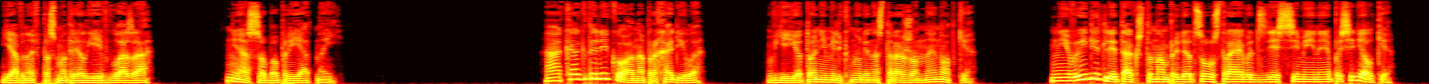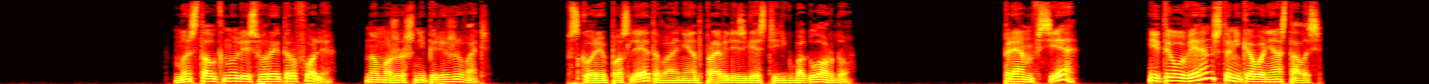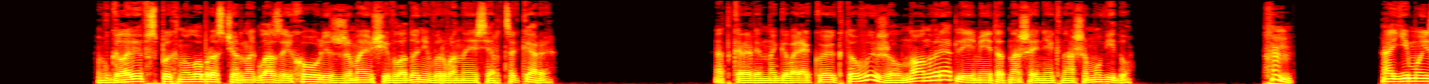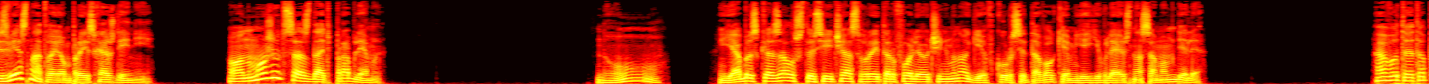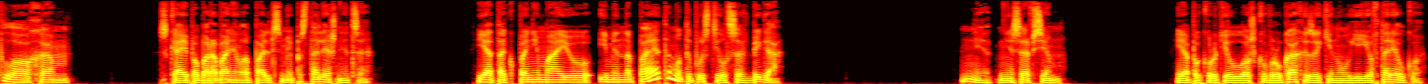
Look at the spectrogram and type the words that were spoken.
Я вновь посмотрел ей в глаза. Не особо приятной. А как далеко она проходила? В ее тоне мелькнули настороженные нотки. Не выйдет ли так, что нам придется устраивать здесь семейные посиделки? Мы столкнулись в Рейтерфоле, но можешь не переживать. Вскоре после этого они отправились гостить к Баглорду. Прям все? И ты уверен, что никого не осталось? В голове вспыхнул образ черноглазой Хоули, сжимающей в ладони вырванное сердце Кэры. Откровенно говоря, кое-кто выжил, но он вряд ли имеет отношение к нашему виду. Хм, а ему известно о твоем происхождении? Он может создать проблемы? Ну, я бы сказал, что сейчас в Рейтерфоле очень многие в курсе того, кем я являюсь на самом деле. А вот это плохо. Скай побарабанила пальцами по столешнице. Я так понимаю, именно поэтому ты пустился в бега? Нет, не совсем. Я покрутил ложку в руках и закинул ее в тарелку.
